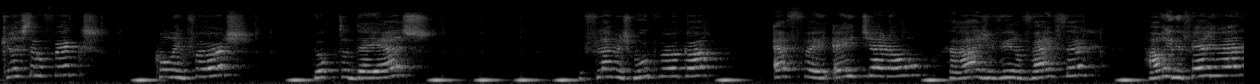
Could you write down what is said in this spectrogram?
Christofix. Colin First. Dr. DS. De Flemish Woodworker. FVE Channel. Garage 54. Harry de Ferryman.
